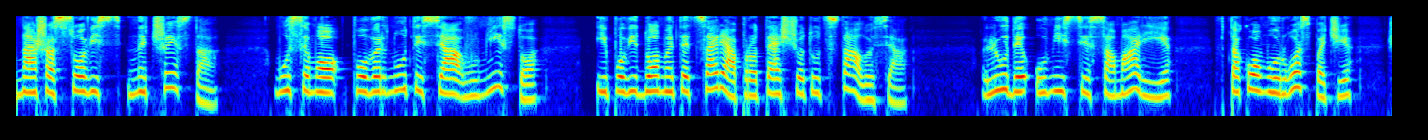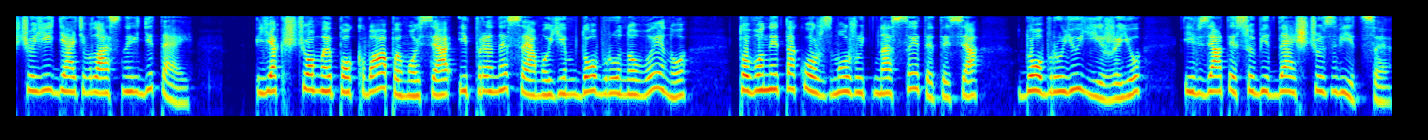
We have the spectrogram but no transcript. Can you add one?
Наша совість нечиста. Мусимо повернутися в місто і повідомити царя про те, що тут сталося. Люди у місті Самарії в такому розпачі, що їдять власних дітей. Якщо ми поквапимося і принесемо їм добру новину, то вони також зможуть насититися доброю їжею і взяти собі дещо звідси.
